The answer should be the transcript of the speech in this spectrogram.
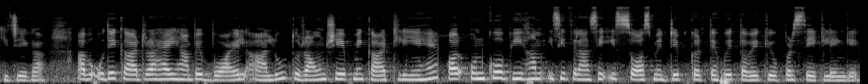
कीजिएगा। अब उदय काट रहा है यहाँ पे बॉयल आलू तो राउंड शेप में काट लिए हैं और उनको भी हम इसी तरह से इस सॉस में डिप करते हुए तवे के ऊपर सेक लेंगे।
